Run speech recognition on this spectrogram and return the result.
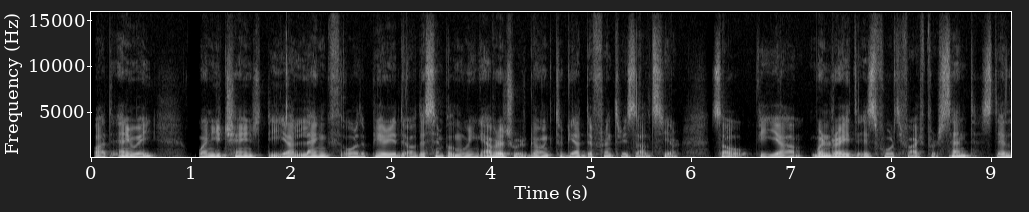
But anyway, when you change the uh, length or the period of the simple moving average, we're going to get different results here. So the uh, win rate is 45% still,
